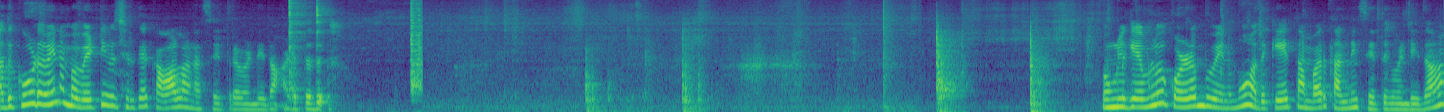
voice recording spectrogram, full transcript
அது கூடவே நம்ம வெட்டி வச்சிருக்க காளானை சேர்த்துற வேண்டியதான் அடுத்தது. உங்களுக்கு எவ்வளோ குழம்பு வேணுமோ அதுக்கேற்ற மாதிரி தண்ணி சேர்த்துக்க வேண்டியதான்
